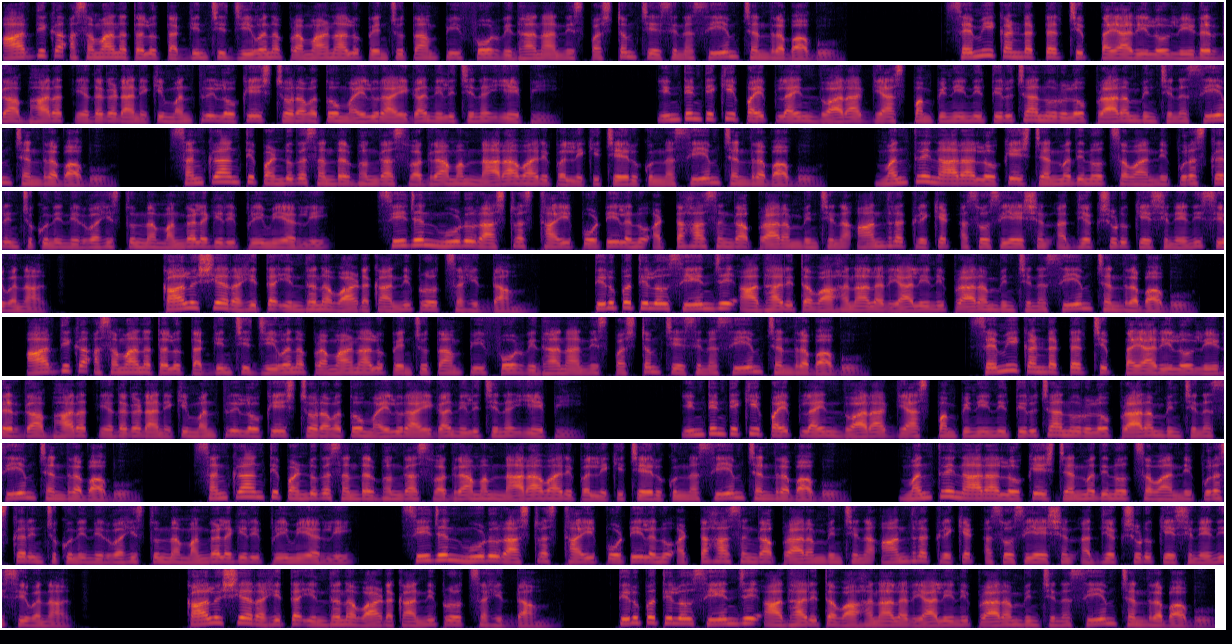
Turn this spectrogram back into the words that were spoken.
ఆర్థిక అసమానతలు తగ్గించి జీవన ప్రమాణాలు పెంచుతాం. పీ ఫోర్ విధానాన్ని స్పష్టం చేసిన CM Chandrababu. Semiconductor chip తయారీలో లీడర్గా భారత్ ఎదగడానికి మంత్రి లోకేష్ చొరవతో మైలురాయిగా నిలిచిన ఏపీ. ఇంటింటికి పైప్ లైన్ ద్వారా గ్యాస్ పంపిణీని తిరుచానూరులో ప్రారంభించిన సీఎం చంద్రబాబు. సంక్రాంతి పండుగ సందర్భంగా స్వగ్రామం నారావారిపల్లికి చేరుకున్న సీఎం చంద్రబాబు. మంత్రి నారా లోకేష్ జన్మదినోత్సవాన్ని పురస్కరించుకుని నిర్వహిస్తున్న మంగళగిరి ప్రీమియర్ లీగ్ సీజన్ మూడు రాష్ట్రస్థాయి పోటీలను అట్టహాసంగా ప్రారంభించిన ఆంధ్ర క్రికెట్ అసోసియేషన్ అధ్యక్షుడు కేశినేని శివనాథ్. కాలుష్య రహిత ఇంధన వాడకాన్ని ప్రోత్సహిద్దాం. తిరుపతిలో సీఎన్జీ ఆధారిత వాహనాల ర్యాలీని ప్రారంభించిన సీఎం చంద్రబాబు ఆర్థిక అసమానతలు తగ్గించి జీవన ప్రమాణాలు పెంచుతాం పీ ఫోర్ విధానాన్ని స్పష్టం చేసిన CM Chandrababu semiconductor chip తయారీలో లీడర్గా భారత్ ఎదగడానికి మంత్రి లోకేష్ చొరవతో మైలురాయిగా నిలిచిన ఏపీ. ఇంటింటికి పైప్ లైన్ ద్వారా గ్యాస్ పంపిణీని తిరుచానూరులో ప్రారంభించిన సీఎం చంద్రబాబు. సంక్రాంతి పండుగ సందర్భంగా స్వగ్రామం నారావారిపల్లికి చేరుకున్న సీఎం చంద్రబాబు. మంత్రి నారా లోకేష్ జన్మదినోత్సవాన్ని పురస్కరించుకుని నిర్వహిస్తున్న మంగళగిరి ప్రీమియర్ లీగ్ సీజన్ మూడు రాష్ట్రస్థాయి పోటీలను అట్టహాసంగా ప్రారంభించిన ఆంధ్ర క్రికెట్ అసోసియేషన్ అధ్యక్షుడు కేశినేని శివనాథ్. కాలుష్య రహిత ఇంధన వాడకాన్ని ప్రోత్సహిద్దాం. తిరుపతిలో సీఎన్జీ ఆధారిత వాహనాల ర్యాలీని ప్రారంభించిన సీఎం చంద్రబాబు.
